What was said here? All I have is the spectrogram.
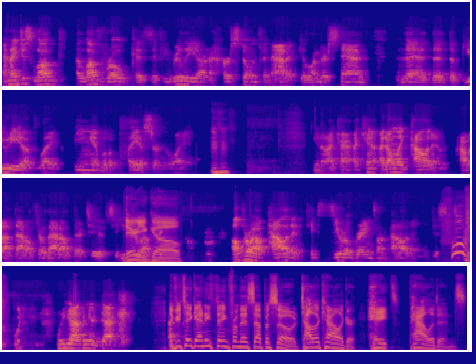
And I just loved, I love rogue because if you really are a Hearthstone fanatic, you'll understand the the the beauty of like being able to play a certain way. Mm-hmm. You know, I can't, I can't, I don't like paladin. How about that? I'll throw that out there too. So you There you go. I'll throw out Paladin. It takes zero brains on Paladin. You just what, do you- what do you have in your deck? If you take anything from this episode, Tyler Gallagher hates paladins.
